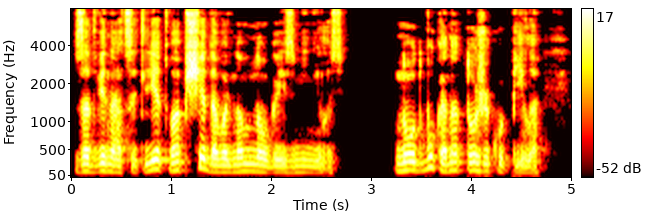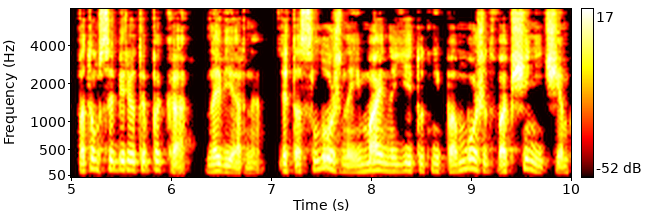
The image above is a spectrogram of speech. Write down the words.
За 12 лет вообще довольно много изменилось. Ноутбук она тоже купила. Потом соберет и ПК, наверное. Это сложно, и Майна ей тут не поможет вообще ничем.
